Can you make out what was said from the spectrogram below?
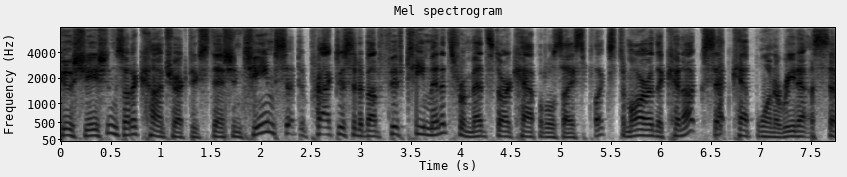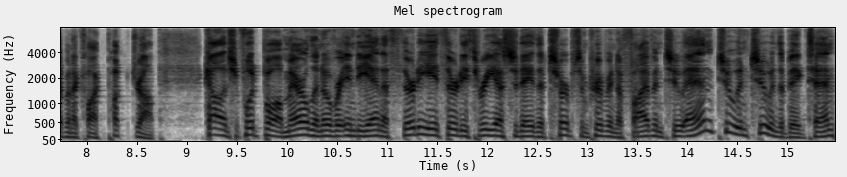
negotiations on a contract extension. Team set to practice in about 15 minutes from MedStar Capitals Iceplex. Tomorrow, the Canucks at Cap One Arena, a 7 o'clock puck drop. College football, Maryland over Indiana 38-33 yesterday. The Terps improving to 5 and 2 and 2 and 2 in the Big 10.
